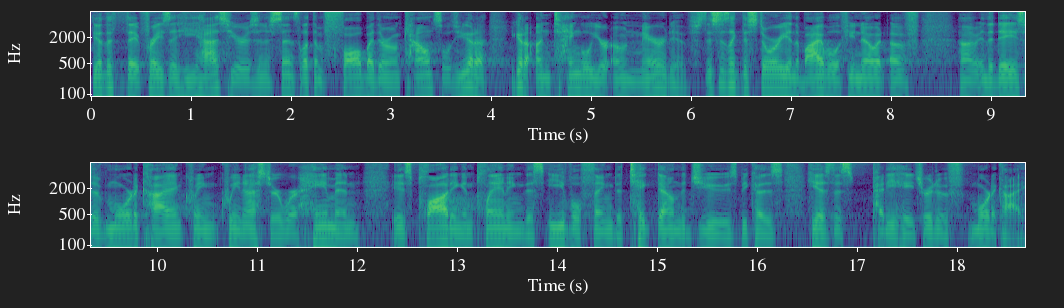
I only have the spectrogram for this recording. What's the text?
The other th- phrase that he has here is, in a sense, let them fall by their own counsels. You gotta, you gotta untangle your own narratives. This is like the story in the Bible, if you know it, of um, in the days of Mordecai and Queen, Queen Esther, where Haman is plotting and planning this evil thing to take down the Jews because he has this petty hatred of Mordecai.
